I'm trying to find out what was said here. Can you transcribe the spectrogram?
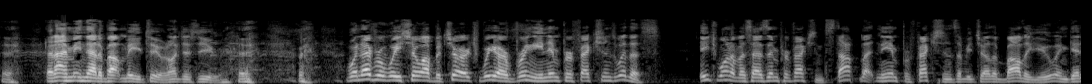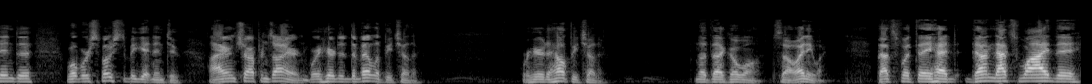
and I mean that about me too, not just you. Whenever we show up at church, we are bringing imperfections with us. Each one of us has imperfections. Stop letting the imperfections of each other bother you and get into what we're supposed to be getting into. Iron sharpens iron. We're here to develop each other. We're here to help each other. Let that go on. So anyway, that's what they had done. That's why the,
